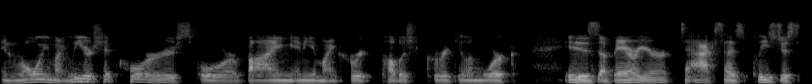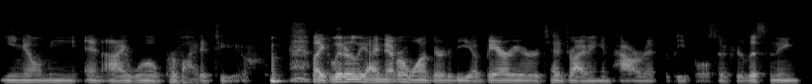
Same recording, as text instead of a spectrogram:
enrolling my leadership course or buying any of my cur- published curriculum work is a barrier to access, please just email me and I will provide it to you. like literally, I never want there to be a barrier to driving empowerment for people. So if you're listening,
